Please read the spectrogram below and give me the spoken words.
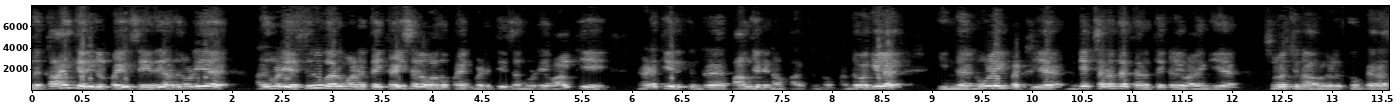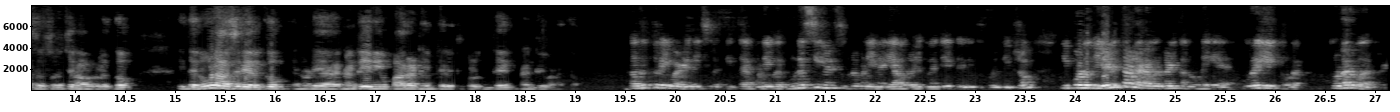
இந்த காய்கறிகள் பயிர் செய்து அதனுடைய அதனுடைய சிறு வருமானத்தை கை செலவாக பயன்படுத்தி தங்களுடைய வாழ்க்கையை நடத்தி இருக்கின்ற பாங்கினை நாம் பார்க்கின்றோம். அந்த வகையில இந்த நூலை பற்றிய மிகச்சிறந்த கருத்துக்களை வழங்கிய சுலோச்சனா அவர்களுக்கும் பேராசிரியர் சுலோச்சனா அவர்களுக்கும் இந்த நூலாசிரியருக்கும் என்னுடைய நன்றியினையும் பாராட்டையும் தெரிவித்துக் கொள்கின்றேன். நன்றி வணக்கம். கருத்துரை வழங்கி சிறப்பித்த முனைவர் குணசீலன் சுப்பிரமணியன் ஐயா அவர்களுக்கு நன்றியை தெரிவித்துக் கொள்கின்றோம். இப்பொழுது எழுத்தாளர் அவர்கள் தன்னுடைய உரையை தொடர் தொடர்வார்கள்.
